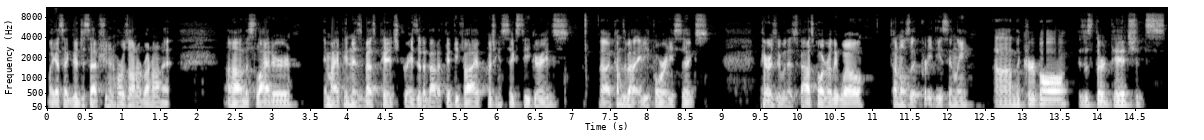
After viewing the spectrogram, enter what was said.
Like I said, good deception and horizontal run on it. Um, the slider, in my opinion, is the best pitch. Grades at about a 55, pushing 60 grades. Uh, comes about 84, 86. Pairs it with his fastball really well. Tunnels it pretty decently. Um, the curveball is his third pitch. It's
